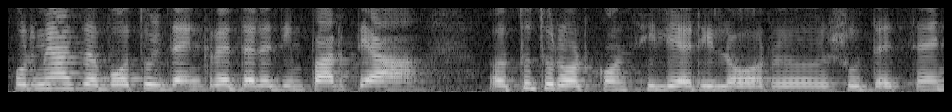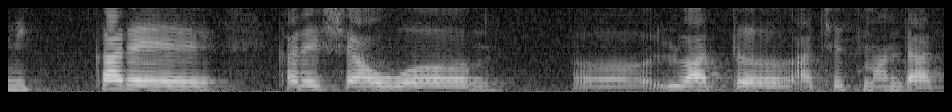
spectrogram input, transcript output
urmează votul de încredere din partea uh, tuturor consilierilor uh, județeni care, care și-au uh, uh, luat uh, acest mandat.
